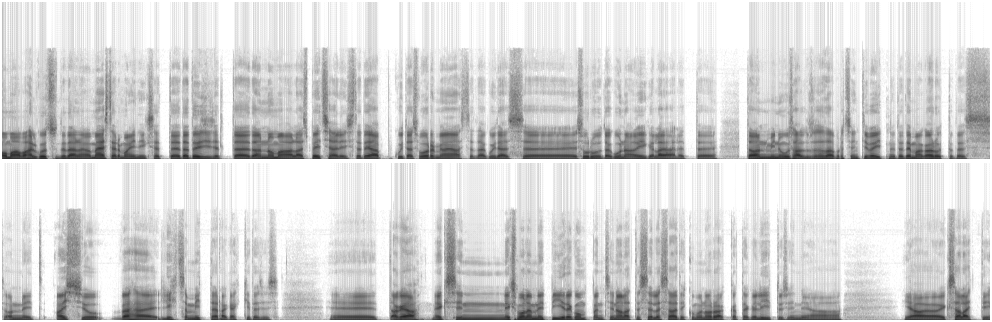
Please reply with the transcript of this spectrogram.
omavahel kutsun teda nagu mastermindiks, et ta tõsiselt, ta on oma ala spetsialist, ta teab, kuidas vormi ajastada, kuidas suruda kuna õigel ajal, et ta on minu usalduse sada protsenti võitnud ja temaga arutades on neid asju vähe lihtsam mitte ära käkkida siis et aga jaa, eks siin, eks me oleme neid piire kompanud siin alates sellest saadik, kui ma norrakatega liitusin ja ja eks alati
